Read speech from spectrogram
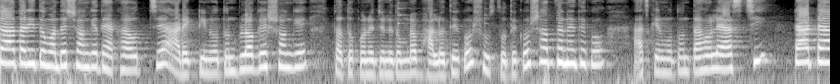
তাড়াতাড়ি তোমাদের সঙ্গে দেখা হচ্ছে আরেকটি নতুন ব্লগের সঙ্গে। ততক্ষণের জন্য তোমরা ভালো থেকো, সুস্থ থেকো, সাবধানে থেকো। আজকের মতন তাহলে আসছি। টাটা!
